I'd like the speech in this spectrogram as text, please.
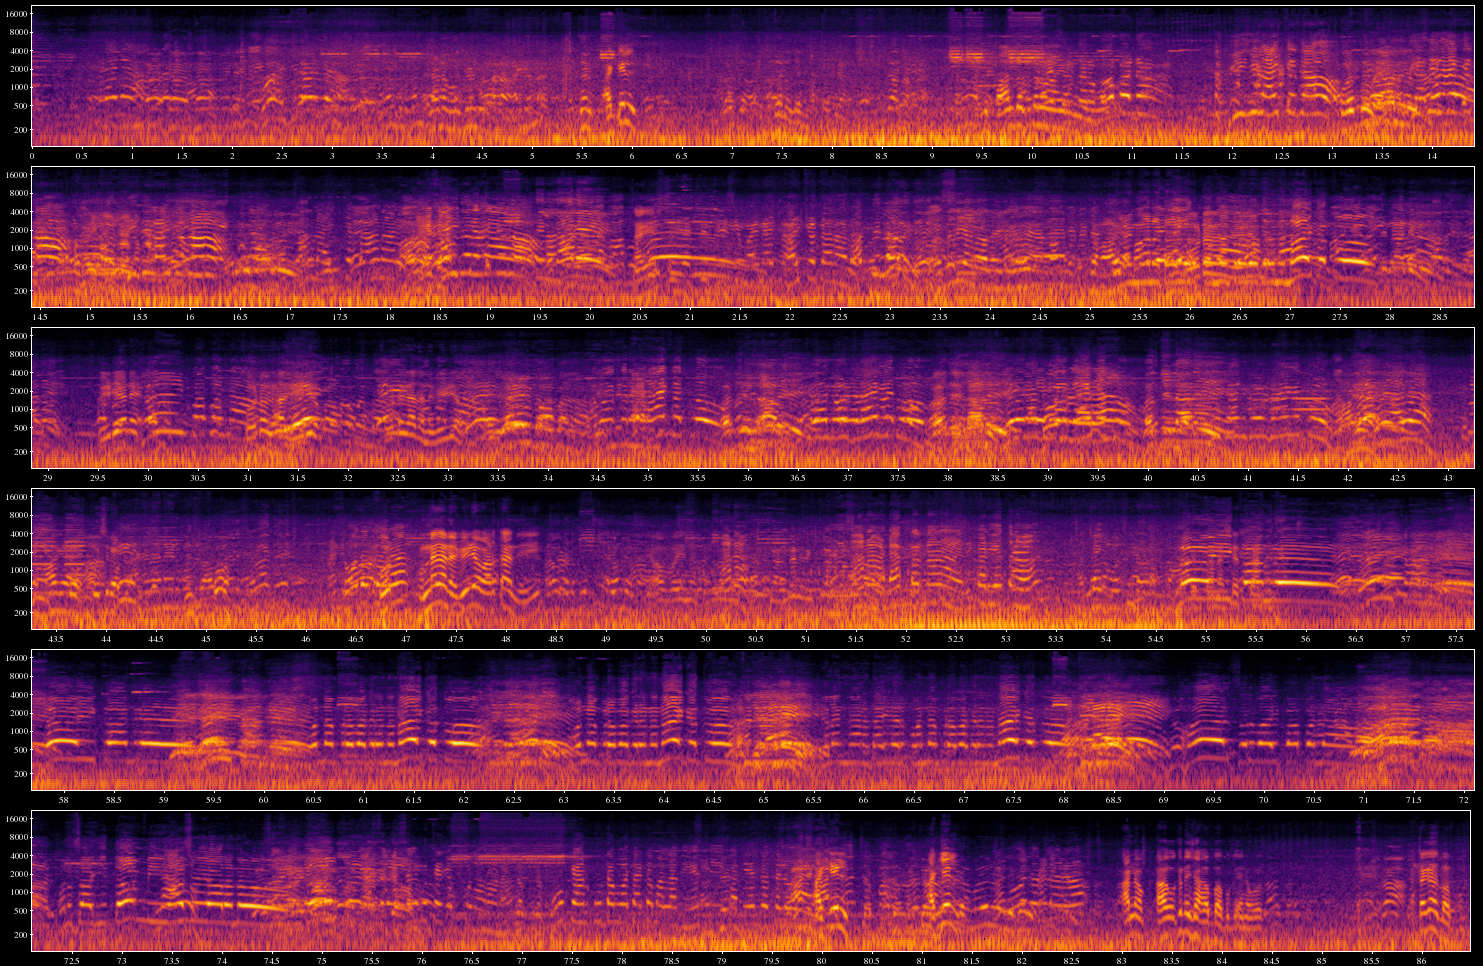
ఐక్యత అనాలి. తెలంగాణ నాయకత్వం వీడియోనే. ఫోటో కాదు వీడియో. ఫోటో కాదన్న వీడియో. ఉన్నదన్న వీడియో పడుతుంది. నానా డాక్టర్ నానా రికార్డ్ చేస్తావా జై కాంగ్రెస్ జై కాంగ్రెస్ జై కాంగ్రెస్ పొన్నం ప్రభాకర్ అన్న నాయకత్వం. పొన్నం ప్రభాకర్ అన్న నాయకత్వం. తెలంగాణ టైగర్ పొన్నం ప్రభాకర్ అన్న నాయకత్వం. జోహార్ సర్వాయి పాపన్న. కొనసాగిద్దాం మీ ఆశయాలను. అనుకుంటా పోతా మళ్ళీ అది తెలియదు. అఖిల్ అఖిల్? అన్న ఒక నిమిషం బాబు అట్ట కాదు బాబు.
